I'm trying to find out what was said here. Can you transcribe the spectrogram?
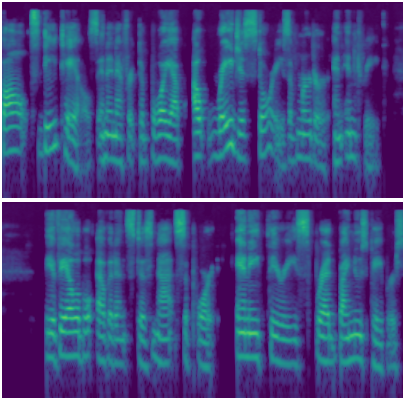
false details in an effort to buoy up outrageous stories of murder and intrigue. The available evidence does not support any theories spread by newspapers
